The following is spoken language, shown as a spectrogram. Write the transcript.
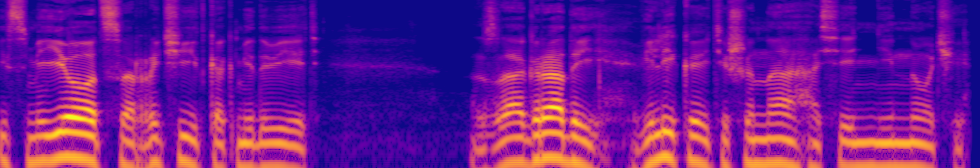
И смеется, рычит, как медведь. За оградой великая тишина осенней ночи,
